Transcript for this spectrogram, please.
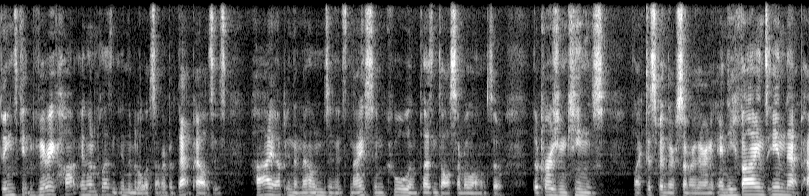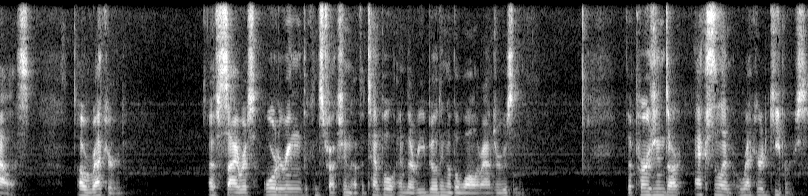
things get very hot and unpleasant in the middle of summer. But that palace is high up in the mountains, and it's nice and cool and pleasant all summer long. So the Persian kings like to spend their summer there, and, and he finds in that palace a record of Cyrus ordering the construction of the temple and the rebuilding of the wall around Jerusalem. The Persians are excellent record keepers,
